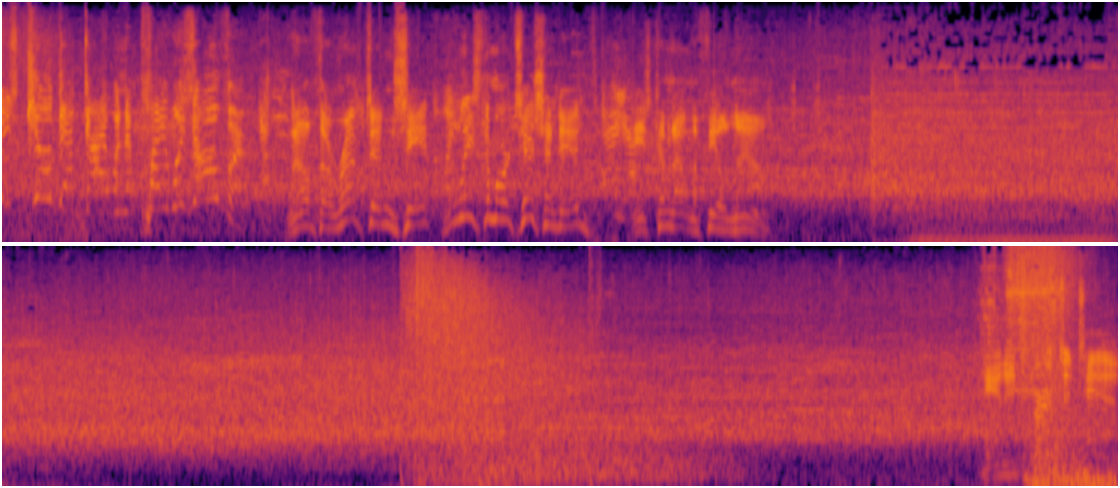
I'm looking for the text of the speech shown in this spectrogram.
just killed that guy when the play was over. Well, if the ref didn't see it, at least the mortician did. He's coming out in the field now. And it's first and ten.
